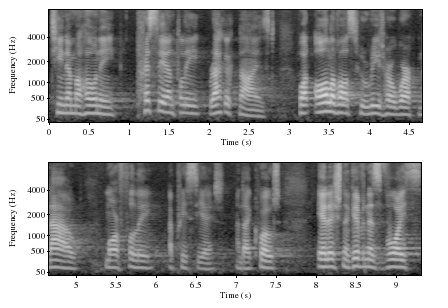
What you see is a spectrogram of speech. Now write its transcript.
Tina Mahoney presciently recognized what all of us who read her work now more fully appreciate. And I quote, Eilish na voice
